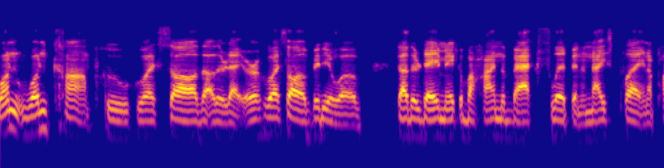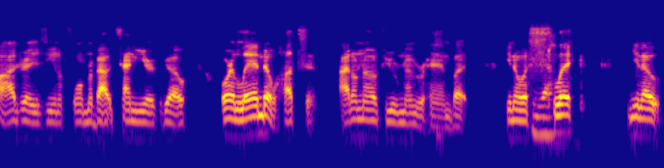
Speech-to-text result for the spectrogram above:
one one comp who who I saw the other day, or who I saw a video of the other day, make a behind the back flip in a nice play in a Padres uniform about ten years ago. Orlando Hudson. I don't know if you remember him, but you know a yeah. slick, you know,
